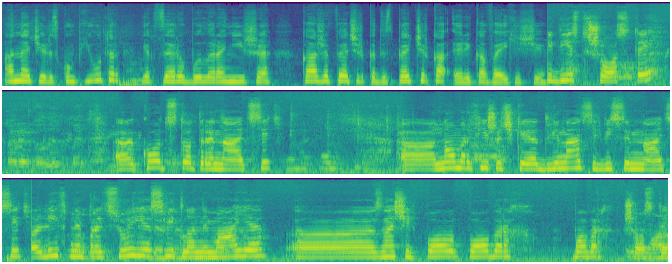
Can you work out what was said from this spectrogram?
а не через комп'ютер, як це робили раніше, каже фельдшерка-диспетчерка Еріка Вейхіші. Під'їзд шостий, е, код 113, е, номер фішечки 1218. Ліфт не працює, світла немає, е, значить по- поверх. Поверх шостий.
